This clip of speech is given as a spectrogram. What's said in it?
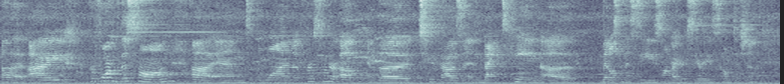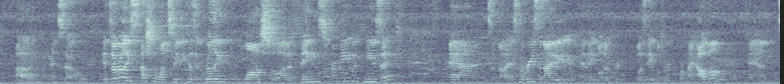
uh, I performed this song uh, and won first runner up in the 2019 uh, Middle Tennessee Songwriter Series competition. Um, and so it's a really special one to me because it really launched a lot of things for me with music. And uh, it's the reason I am able to was able to record my album and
